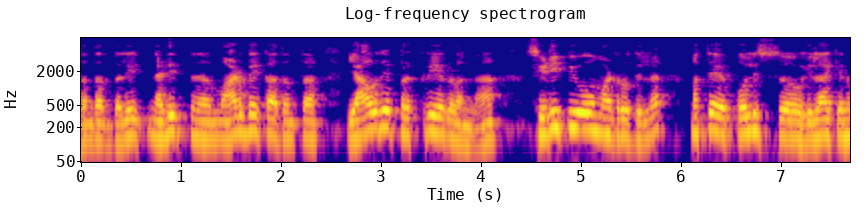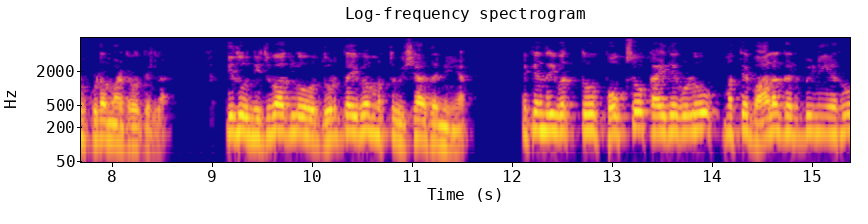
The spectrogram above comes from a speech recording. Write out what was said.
ಸಂದರ್ಭದಲ್ಲಿ ನಡಿ ಮಾಡಬೇಕಾದಂಥ ಯಾವುದೇ ಪ್ರಕ್ರಿಯೆಗಳನ್ನು ಸಿ ಡಿ ಪಿ ಒ ಮಾಡಿರೋದಿಲ್ಲ, ಮತ್ತು ಪೊಲೀಸ್ ಇಲಾಖೆನೂ ಕೂಡ ಮಾಡಿರೋದಿಲ್ಲ. ಇದು ನಿಜವಾಗ್ಲೂ ದುರ್ದೈವ ಮತ್ತು ವಿಷಾದನೀಯ. ಯಾಕೆಂದರೆ ಇವತ್ತು ಪೋಕ್ಸೋ ಕಾಯ್ದೆಗಳು ಮತ್ತು ಬಾಲಗರ್ಭಿಣಿಯರು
